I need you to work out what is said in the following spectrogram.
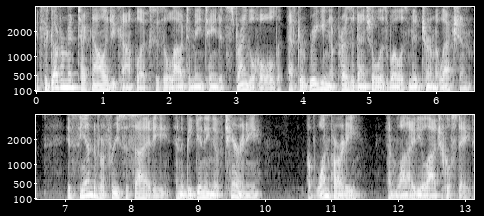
If the government technology complex is allowed to maintain its stranglehold after rigging a presidential as well as midterm election, it's the end of a free society and the beginning of tyranny of one party and one ideological state.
